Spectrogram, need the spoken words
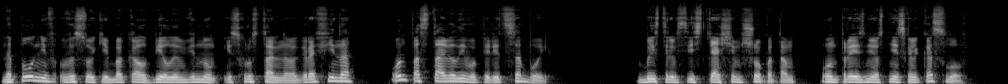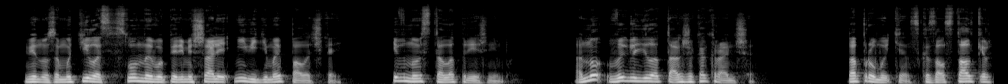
Наполнив высокий бокал белым вином из хрустального графина, он поставил его перед собой. Быстрым свистящим шепотом он произнес несколько слов. Вино замутилось, словно его перемешали невидимой палочкой, и вновь стало прежним. Оно выглядело так же, как раньше. «Попробуйте», — сказал сталкер,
